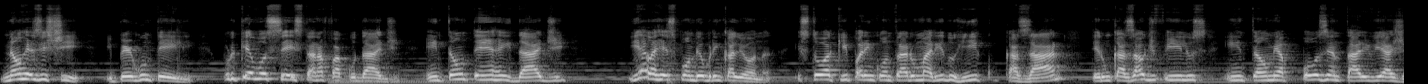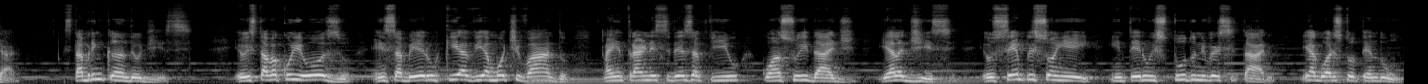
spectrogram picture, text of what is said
Não resisti e perguntei-lhe: Por que você está na faculdade? Então tem a idade. E ela respondeu brincalhona: Estou aqui para encontrar um marido rico, casar, ter um casal de filhos e então me aposentar e viajar. Está brincando, eu disse. Eu estava curioso em saber o que havia motivado a entrar nesse desafio com a sua idade. E ela disse: Eu sempre sonhei em ter um estudo universitário e agora estou tendo um.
